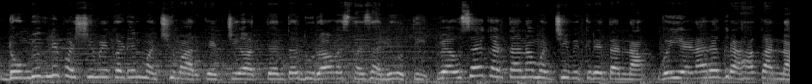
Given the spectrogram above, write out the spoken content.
डोंबिवली पश्चिमेकडील मच्छी मार्केटची अत्यंत दुरावस्था झाली होती. व्यवसाय करताना मच्छी विक्रेत्यांना व येणाऱ्या ग्राहकांना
